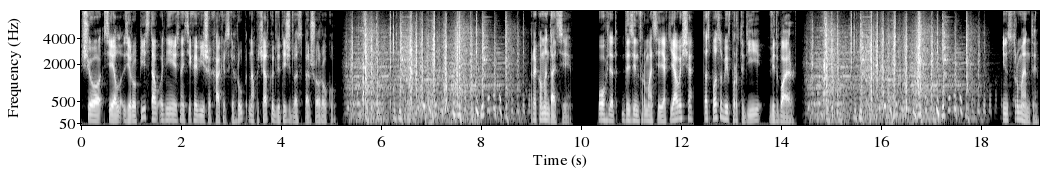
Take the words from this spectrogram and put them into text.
що CL0P став однією з найцікавіших хакерських груп на початку 2021 року. Рекомендації огляд дезінформації як явища та способів протидії від Wired. Інструменти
